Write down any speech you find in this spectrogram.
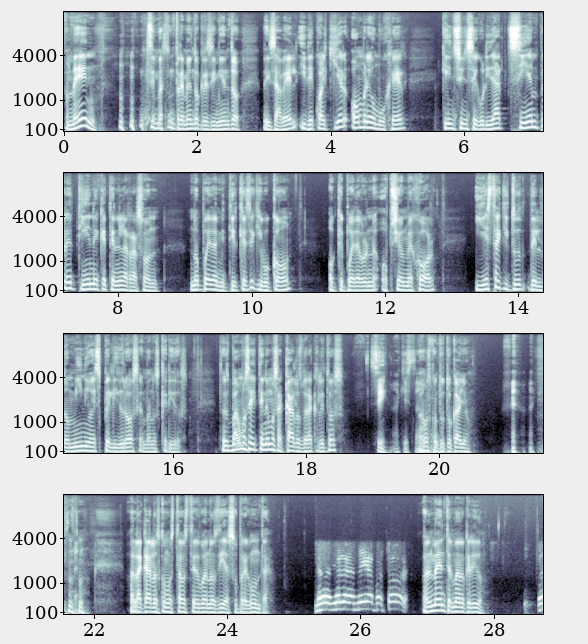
Amén. Se hace un tremendo crecimiento de Isabel y de cualquier hombre o mujer que en su inseguridad siempre tiene que tener la razón. No puede admitir que se equivocó o que puede haber una opción mejor. Y esta actitud del dominio es peligrosa, hermanos queridos. Entonces vamos ahí, tenemos a Carlos, ¿verdad, Carlitos? Sí, aquí está. Vamos con tu tocayo. aquí está. Hola, Carlos, ¿cómo está usted? Buenos días. Su pregunta. Yo, yo le bendiga, pastor. Igualmente, hermano querido. Yo,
